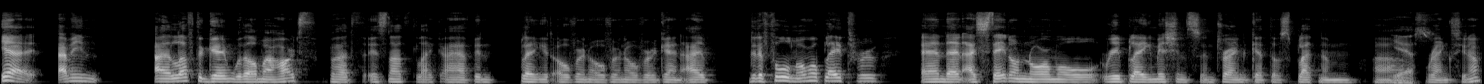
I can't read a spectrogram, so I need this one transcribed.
yeah, I mean, I love the game with all my heart, but it's not like I have been playing it over and over and over again. I did a full normal playthrough, and then I stayed on normal, replaying missions and trying to get those platinum uh, Yes. ranks. You know,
